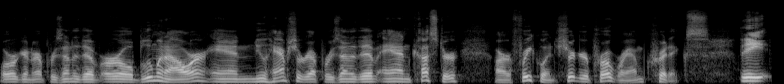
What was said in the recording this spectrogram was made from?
Oregon Representative Earl Blumenauer and New Hampshire Representative Ann Kuster are frequent sugar program critics. The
